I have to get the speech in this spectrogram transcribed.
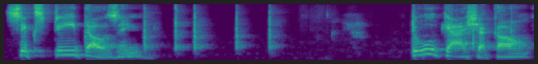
60,000 to cash account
